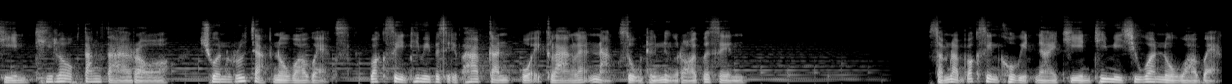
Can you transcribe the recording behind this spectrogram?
-19 ที่โลกตั้งตารอ ชวนรู้จัก Novavax วัคซีนที่มีประสิทธิภาพกันป่วยกลางและหนักสูงถึง 100% สำหรับวัคซีนโควิด -19 ที่มีชื่อว่า Novavax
